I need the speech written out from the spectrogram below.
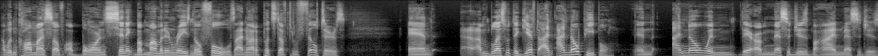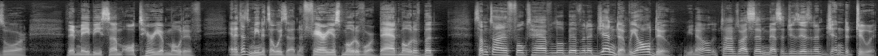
I wouldn't call myself a born cynic, but mama didn't raise no fools. I know how to put stuff through filters, and I'm blessed with the gift. I I know people, and I know when there are messages behind messages, or there may be some ulterior motive, and it doesn't mean it's always a nefarious motive or a bad motive, but sometimes folks have a little bit of an agenda. We all do. You know, the times where I send messages, there's an agenda to it.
